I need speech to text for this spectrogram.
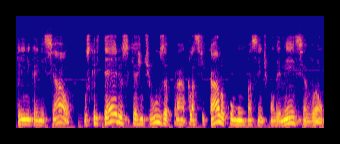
clínica inicial, os critérios que a gente usa para classificá-lo como um paciente com demência vão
